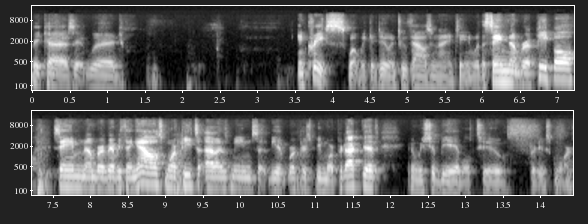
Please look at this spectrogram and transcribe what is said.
because it would increase what we could do in 2019 with the same number of people, same number of everything else. More pizza ovens means that the workers be more productive and we should be able to produce more.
